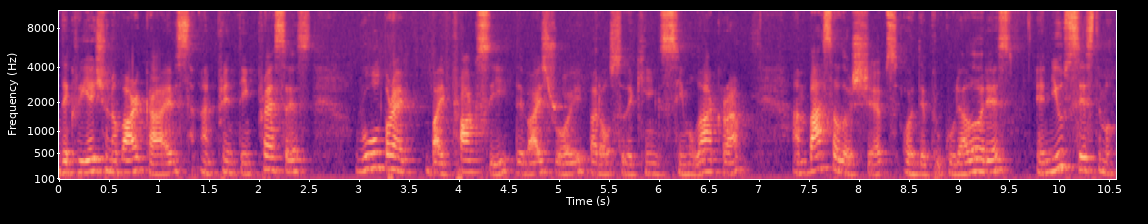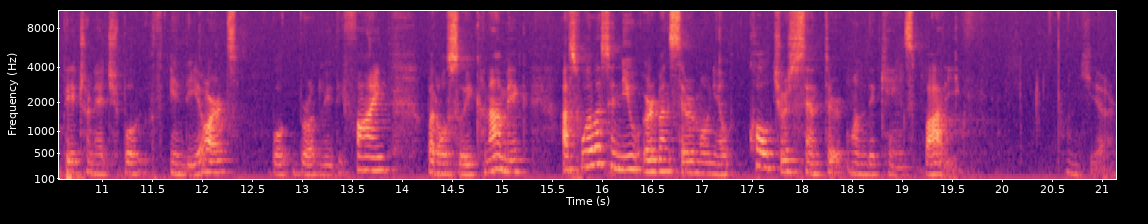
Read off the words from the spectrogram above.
the creation of archives and printing presses, ruled by, by proxy, the viceroy, but also the king's simulacra, ambassadorships or the procuradores, a new system of patronage both in the arts, broadly defined, but also economic, as well as a new urban ceremonial culture center on the king's body. And here,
